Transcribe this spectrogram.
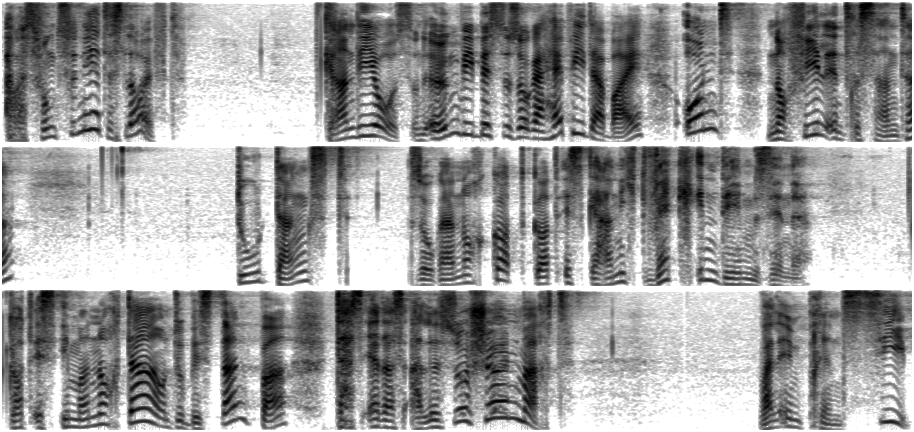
Aber es funktioniert, es läuft. Grandios. Und irgendwie bist du sogar happy dabei. Und noch viel interessanter, du dankst sogar noch Gott. Gott ist gar nicht weg in dem Sinne. Gott ist immer noch da und du bist dankbar, dass er das alles so schön macht. Weil im Prinzip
